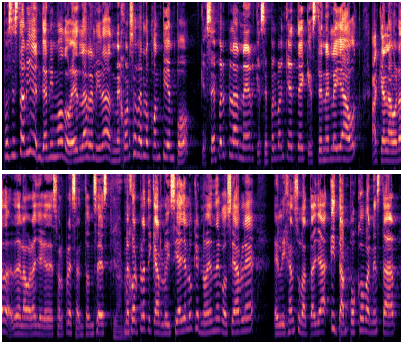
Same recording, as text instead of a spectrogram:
Pues está bien, ya ni modo, es la realidad. Mejor saberlo con tiempo, que sepa el planner, que sepa el banquete, que esté en el layout, a que a la hora de la hora llegue de sorpresa. Entonces, Claro. mejor platicarlo. Y si hay algo que no es negociable, elijan su batalla y tampoco van a estar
